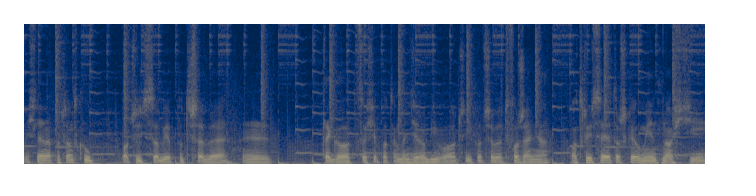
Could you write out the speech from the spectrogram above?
myślę, na początku poczuć sobie potrzebę y, tego, co się potem będzie robiło, czyli potrzebę tworzenia. Odkryć sobie troszkę umiejętności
